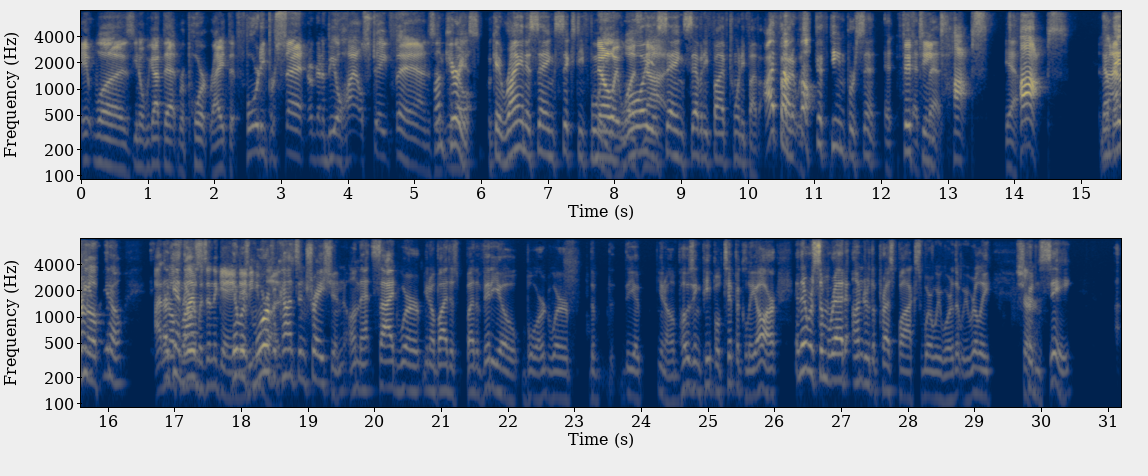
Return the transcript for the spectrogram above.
it was, you know, we got that report right that forty percent are going to be Ohio State fans. I'm and, you know, curious. okay, Ryan is saying 64. No, it was Roy not. is saying 75 25. I thought it was 15% at at 15 best. tops. Yeah. Tops. Now I maybe don't know if, you know I don't know if Ryan was- was, in the game. there was Maybe more of a concentration on that side where you know by this by the video board where the the you know opposing people typically are and there was some red under the press box where we were that we really Sure. couldn't see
